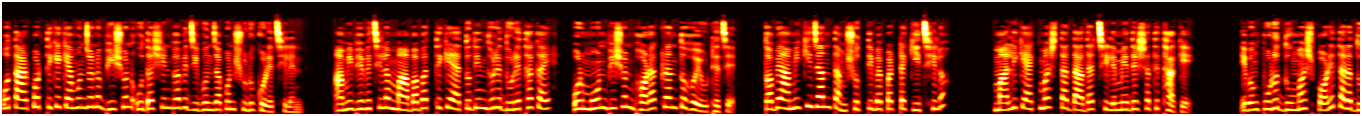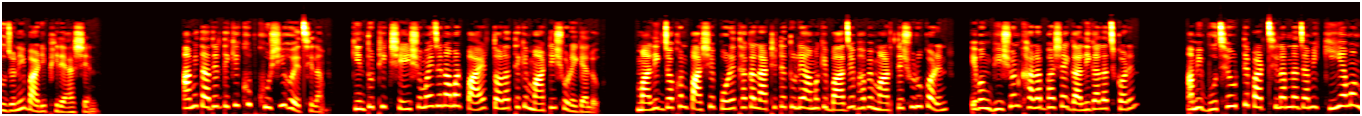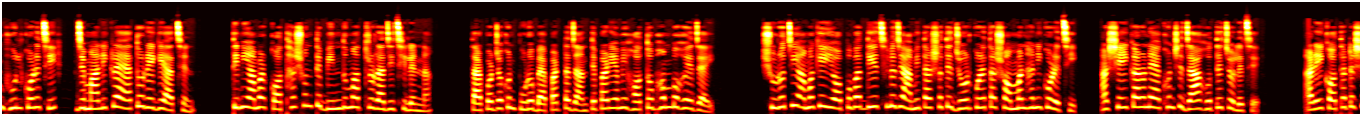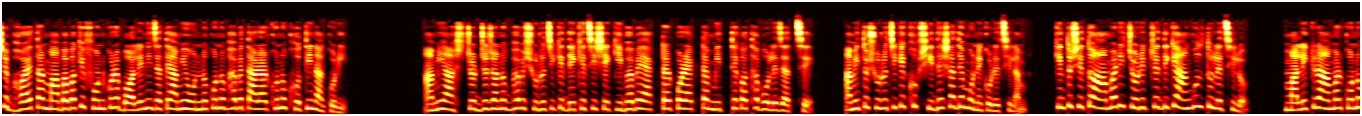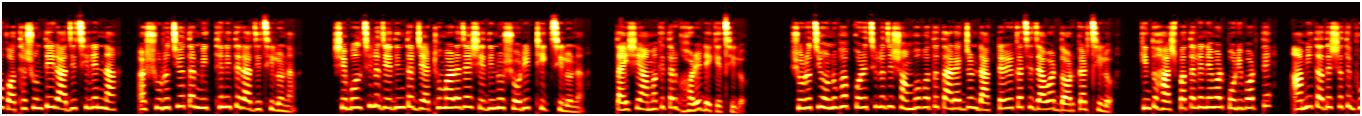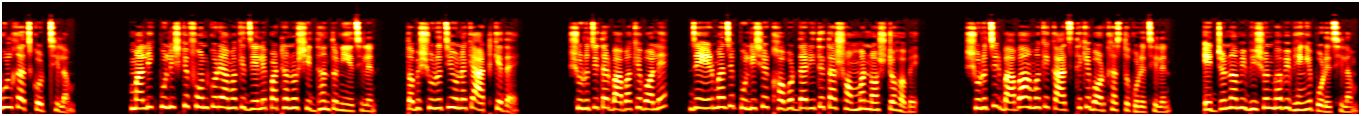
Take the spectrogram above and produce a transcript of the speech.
ও তারপর থেকে কেমন যেন ভীষণ উদাসীনভাবে জীবনযাপন শুরু করেছিলেন। আমি ভেবেছিলাম মা বাবার থেকে এতদিন ধরে দূরে থাকায় ওর মন ভীষণ ভরাক্রান্ত হয়ে উঠেছে। তবে আমি কি জানতাম সত্যি ব্যাপারটা কি ছিল? মালিক এক মাস তার দাদার ছেলেমেয়েদের সাথে থাকে এবং পুরো দুমাস পরে তারা দুজনেই বাড়ি ফিরে আসেন। আমি তাদের দিকে খুব খুশি হয়েছিলাম, কিন্তু ঠিক সেই সময় যেন আমার পায়ের তলা থেকে মাটি সরে গেল। মালিক যখন পাশে পড়ে থাকা লাঠিটা তুলে আমাকে বাজেভাবে মারতে শুরু করেন এবং ভীষণ খারাপ ভাষায় গালিগালাজ করেন আমি বুঝে উঠতে পারছিলাম না যে আমি কি এমন ভুল করেছি যে মালিকরা এত রেগে আছেন। তিনি আমার কথা শুনতে বিন্দুমাত্র রাজি ছিলেন না। তারপর যখন পুরো ব্যাপারটা জানতে পারি, আমি হতভম্ব হয়ে যাই। সুরচি আমাকে এই অপবাদ দিয়েছিল যে আমি তার সাথে জোর করে তার সম্মানহানি করেছি, আর সেই কারণে এখন সে যা হতে চলেছে। আর এই কথাটা সে ভয়ে তার মা বাবাকে ফোন করে বলেনি যাতে আমি অন্য কোনোভাবে তার আর কোনো ক্ষতি না করি। আমি আশ্চর্যজনকভাবে সুরচিকে দেখেছি সে কীভাবে একটার পর একটা মিথ্যে কথা বলে যাচ্ছে। আমি তো সুরচিকে খুব সিধে সাধে মনে করেছিলাম, কিন্তু সে তো আমারই চরিত্রের দিকে আঙ্গুল তুলেছিল। মালিকরা আমার কোনো কথা শুনতেই রাজি ছিলেন না, আর সুরচিও তার মিথ্যে নিতে রাজি ছিল না। সে বলছিল যেদিন তার জ্যাঠু মারা যায় সেদিন ওর শরীর ঠিক ছিল না, তাই সে আমাকে তার ঘরে ডেকেছিল। সুরচি অনুভব করেছিল যে সম্ভবত তার একজন ডাক্তারের কাছে যাওয়ার দরকার ছিল, কিন্তু হাসপাতালে নেওয়ার পরিবর্তে আমি তাদের সাথে ভুল কাজ করছিলাম। মালিক পুলিশকে ফোন করে আমাকে জেলে পাঠানোর সিদ্ধান্ত নিয়েছিলেন তবে সুরুচি ওনাকে আটকে দেয়। সুরুচি তার বাবাকে বলে যে এর মাঝে পুলিশের খবরদারিতে তার সম্মান নষ্ট হবে। সুরুচির বাবা আমাকে কাজ থেকে বরখাস্ত করেছিলেন। এর জন্য আমি ভীষণভাবে ভেঙে পড়েছিলাম।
